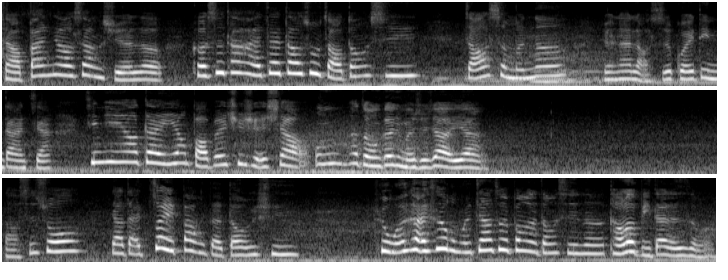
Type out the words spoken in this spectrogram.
小班要上学了，可是他还在到处找东西，找什么呢？原来老师规定大家今天要带一样宝贝去学校。嗯，他怎么跟你们学校一样？老师说要带最棒的东西。什么才是我们家最棒的东西呢？陶乐比带的是什么？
